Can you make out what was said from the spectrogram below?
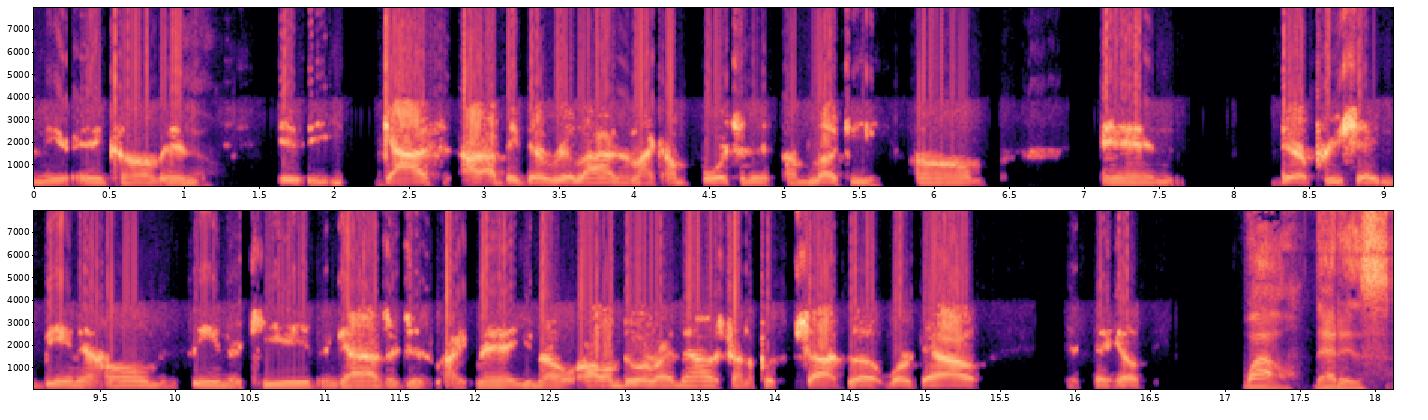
of your income. And yeah. it, it, guys, I, I, think they're realizing, like, I'm fortunate, I'm lucky. Um, and they're appreciating being at home and seeing their kids and guys are just like, man, you know, all I'm doing right now is trying to put some shots up, work out, and stay healthy. Wow, that is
